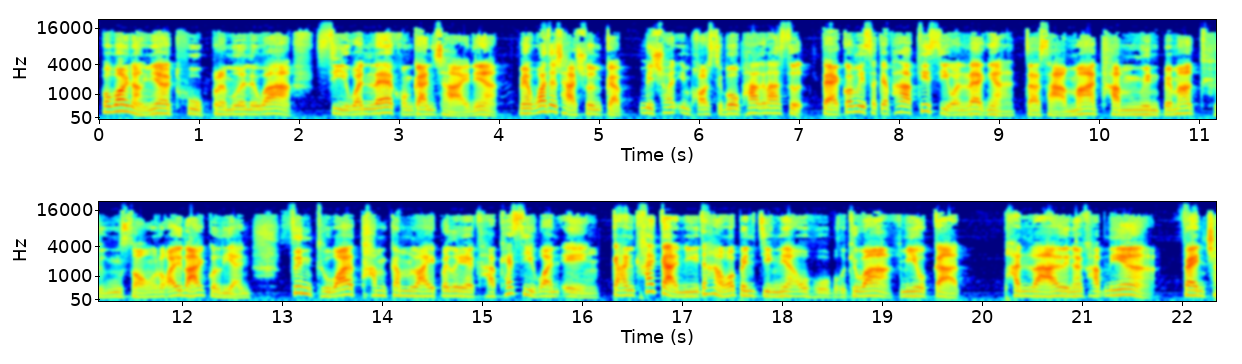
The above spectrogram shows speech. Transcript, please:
เพราะว่าหนังเนี่ยถูกประเมินเลยว่า 4 วันแรกของการฉายเนี่ยแม้ว่าจะฉายชนกับ Mission Impossible ภาคล่าสุด แต่ก็มีศักยภาพที่ 4 วันแรกเนี่ย จะสามารถทำเงินไปมากถึง 200 ล้านกว่าเหรียญ ซึ่งถือว่าทำกำไรไปเลยครับ แค่ 4 วันเอง การคาดการณ์นี้ถ้าหากว่าเป็นจริงเนี่ย โอ้โห ผมคิดว่ามีโอกาสพันล้านเลยนะครับเนี่ย แฟรนไช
